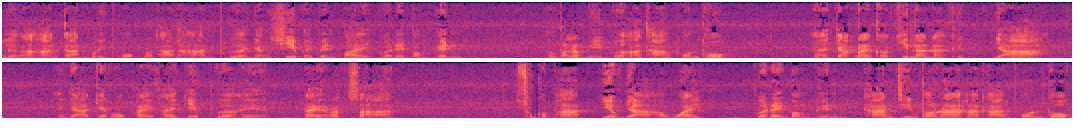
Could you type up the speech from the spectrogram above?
เรื่องอาหารการบริโภคเราทานอาหารเพื่อยังชีพให้เป็นไปเพื่อได้บำเพ็ญบารมีเพื่อหาทางพ้นทุกข์จากนั้นก็กิลานะคือยา ยาแก้โรคภัยไข้เจ็บเพื่อให้ได้รักษาสุขภาพเยียวยาเอาไว้ เพื่อได้บำเพ็ญทานศีลภาวนาหาทางพ้นทุกข์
